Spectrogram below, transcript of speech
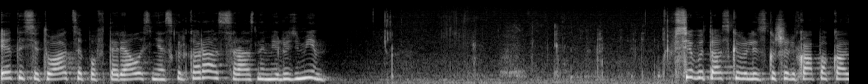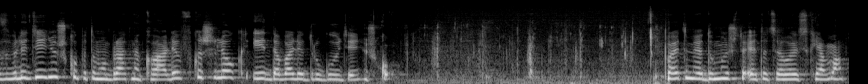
эта ситуация повторялась несколько раз с разными людьми. Все вытаскивали из кошелька, показывали денежку, потом обратно клали в кошелек и давали другую денежку. Поэтому я думаю, что это целая схема.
